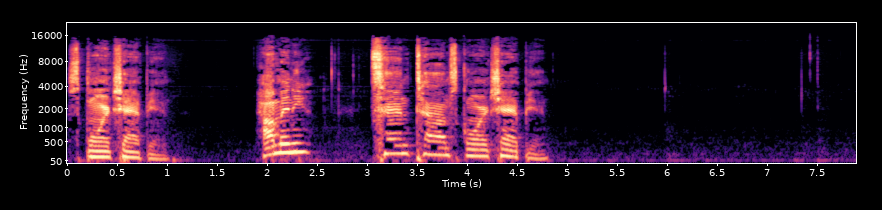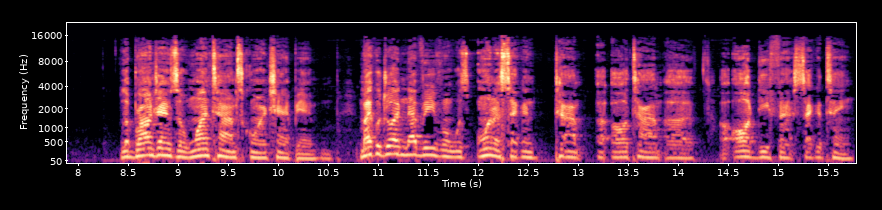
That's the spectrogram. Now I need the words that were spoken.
scoring champion. How many? 10 time scoring champion. LeBron James is a one time scoring champion. Michael Jordan never even was on a second time uh, all time uh, all defense second team.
